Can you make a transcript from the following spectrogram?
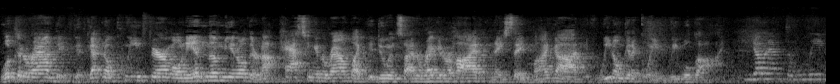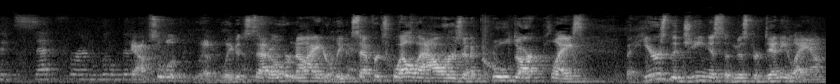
looking around, they've, they've got no queen pheromone in them, you know, they're not passing it around like they do inside a regular hive, and they say, my God, if we don't get a queen, we will die. You don't have to leave it set for a little bit? Absolutely. Leave it set overnight or leave it set for 12 hours in a cool, dark place. But here's the genius of Mr. Denny Lamb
